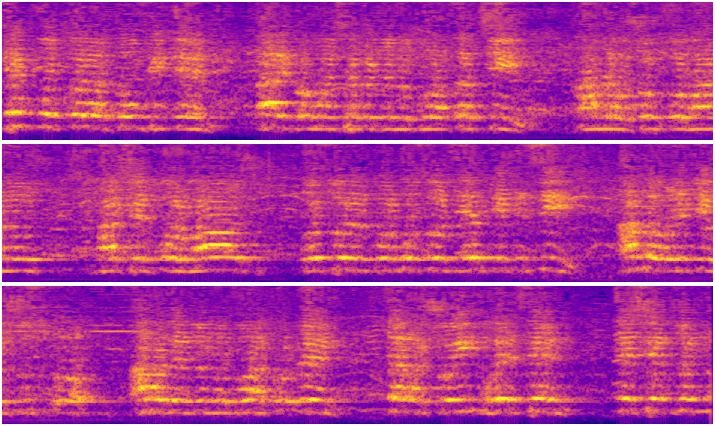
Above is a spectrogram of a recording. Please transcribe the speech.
খেদমত করার তৌফিক দেন তারেক রহমান জন্য দোয়া চাচ্ছি। আমরা অসংখ্য মানুষ, মাসের পর মাস, বছরের পর বছর জেল কেটেছি আমরা অনেকে সুস্থ আমাদের জন্য দোয়া করবেন। যারা শহীদ হয়েছেন, দেশের জন্য,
